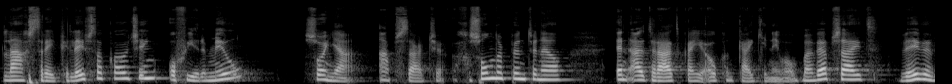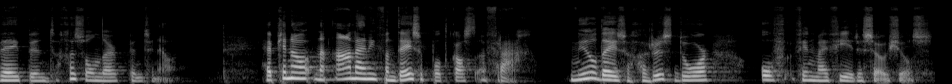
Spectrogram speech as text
laagstreepje leefstijlcoaching, of via de mail sonja gezonder.nl. En uiteraard kan je ook een kijkje nemen op mijn website www.gezonder.nl. Heb je nou naar aanleiding van deze podcast een vraag? Mail deze gerust door of vind mij via de socials.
